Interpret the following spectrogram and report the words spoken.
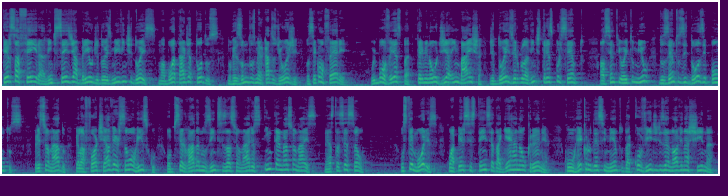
Terça-feira, 26 de abril de 2022. Uma boa tarde a todos. No resumo dos mercados de hoje, você confere. O Ibovespa terminou o dia em baixa de 2,23%, aos 108.212 pontos, pressionado pela forte aversão ao risco observada nos índices acionários internacionais nesta sessão. Os temores com a persistência da guerra na Ucrânia, com o recrudescimento da Covid-19 na China,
